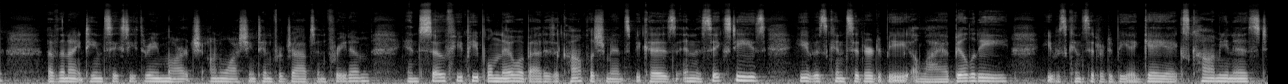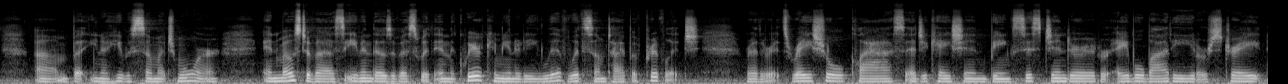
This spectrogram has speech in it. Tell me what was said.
of the 1963 March on Washington for Jobs and Freedom, and so few people know about his accomplishments because in the 60s he was considered to be a liability, he was considered to be a gay ex communist, um, but you know, he was so much more. And most of us, even those of us within the queer community, live with some type of privilege, whether it's racial, class, education, being cisgendered or able bodied or straight.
